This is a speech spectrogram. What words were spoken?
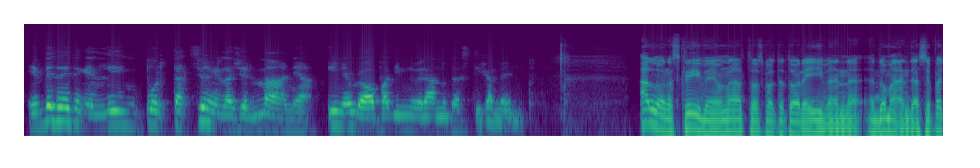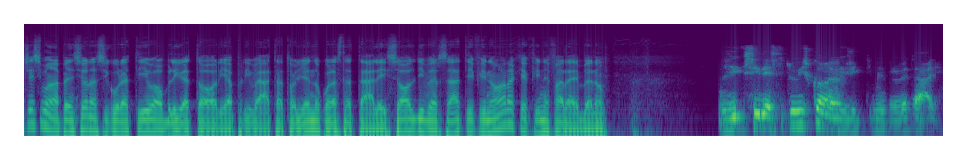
e vedrete che le importazioni della Germania in Europa diminuiranno drasticamente. Allora, scrive un altro ascoltatore, Ivan, domanda, se facessimo una pensione assicurativa obbligatoria, privata, togliendo quella statale, i soldi versati finora che fine farebbero? Si restituiscono ai legittimi proprietari.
